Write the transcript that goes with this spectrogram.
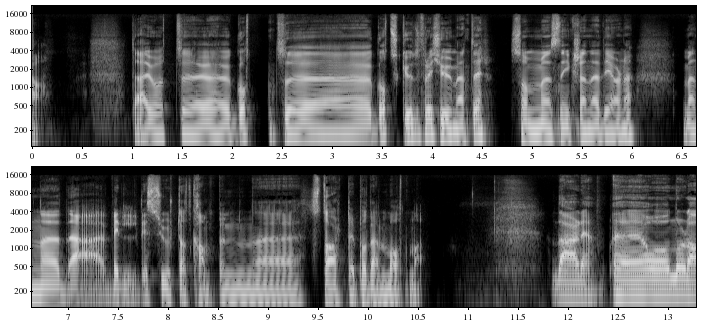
Ja. Det er jo et eh, godt, godt skudd fra 20 meter som sniker seg ned i hjørnet. Men det er veldig surt at kampen starter på den måten. da. Det er det. Og når da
